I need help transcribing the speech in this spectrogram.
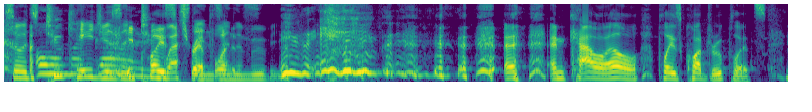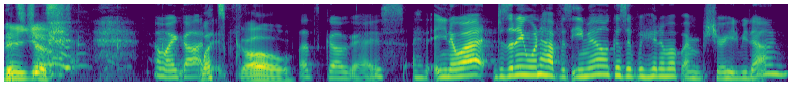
So it's Oh two cages God. and He two plays Westons in the movie. and Kal-El plays quadruplets. There it's you go. Just Oh my god. let's go. Let's go, guys. I You know what? Does anyone have his email? Because if we hit him up, I'm sure he'd be down.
